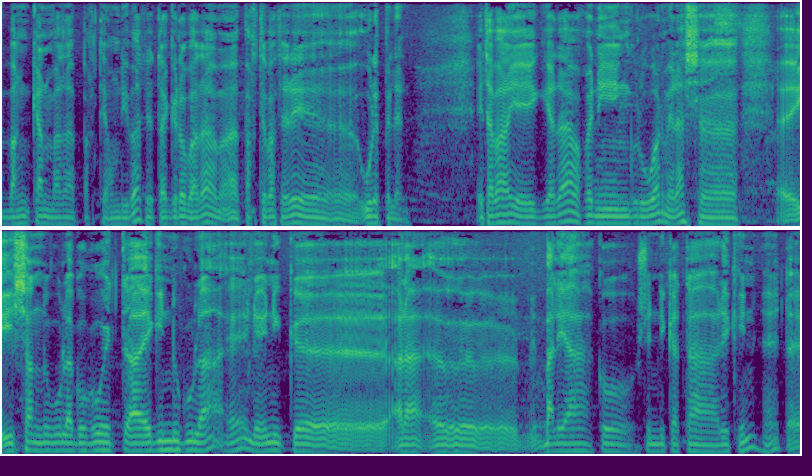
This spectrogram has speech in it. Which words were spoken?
bankan bada parte handi bat, eta gero bada parte bat ere uh. Eta bai, egia da, horren inguruan, beraz, uh, izan dugula gogo eta egin dugula, eh, lehenik, uh, ara, uh, baleako sindikatarekin, eh, eta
